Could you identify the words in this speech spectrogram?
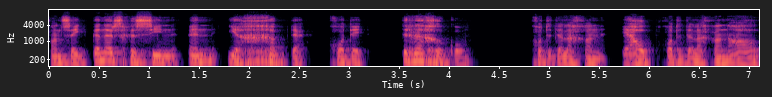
van sy kinders gesien in Egipte. God het teruggekom. God het hulle gaan help. God het hulle gaan haal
